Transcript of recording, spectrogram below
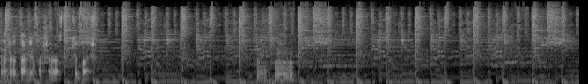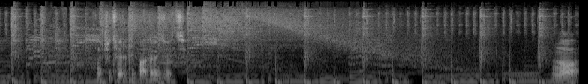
Даже так я перший раз таки бачу. Угу. Ну, четвірки падають звідси. Ну.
